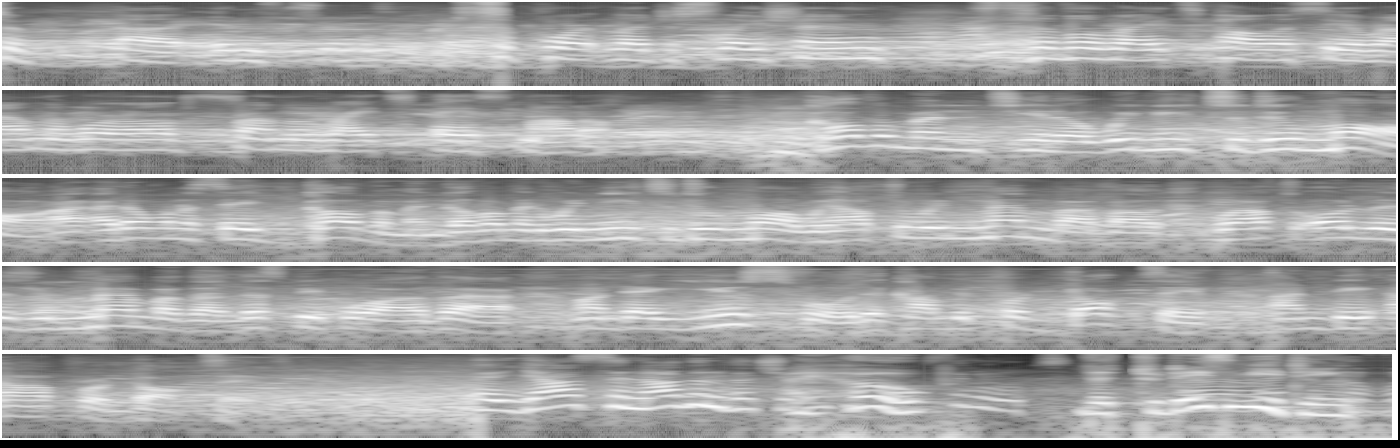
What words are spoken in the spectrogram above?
to uh, support legislation, civil rights policy around the world from a rights-based model. Government, you know, we need to do more. I, I don't want to say government. Government, we need to do more. We have to remember about, we have to always remember that these people are there and they're useful, they can be productive, and they are productive. I hope that today's meeting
